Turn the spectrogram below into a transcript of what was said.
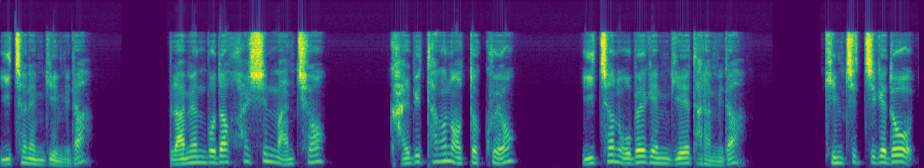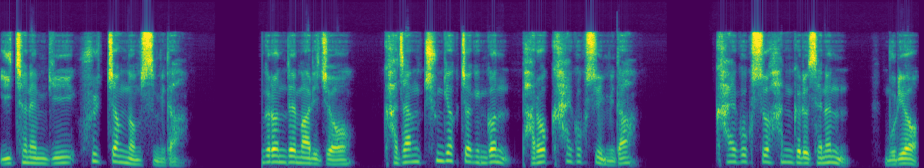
2000mg입니다. 라면보다 훨씬 많죠? 갈비탕은 어떻고요? 2500mg에 달합니다. 김치찌개도 2000mg 훌쩍 넘습니다. 그런데 말이죠. 가장 충격적인 건 바로 칼국수입니다. 칼국수 한 그릇에는 무려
